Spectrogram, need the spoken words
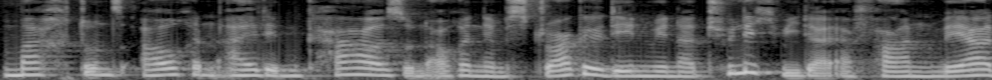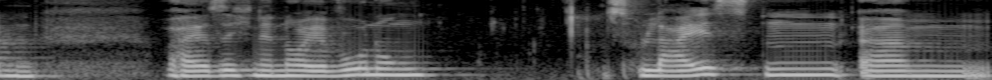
macht uns auch in all dem Chaos und auch in dem Struggle, den wir natürlich wieder erfahren werden, weil sich eine neue Wohnung zu leisten, ähm,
